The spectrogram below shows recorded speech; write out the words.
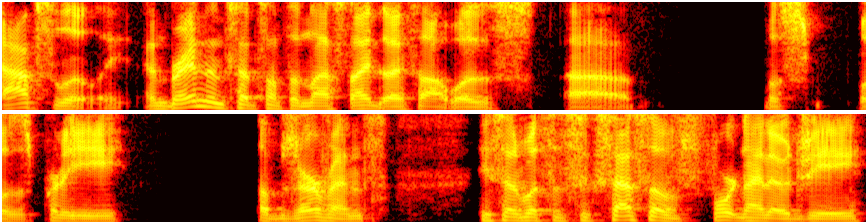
Absolutely. And Brandon said something last night that I thought was uh, was was pretty observant. He said, with the success of Fortnite OG,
